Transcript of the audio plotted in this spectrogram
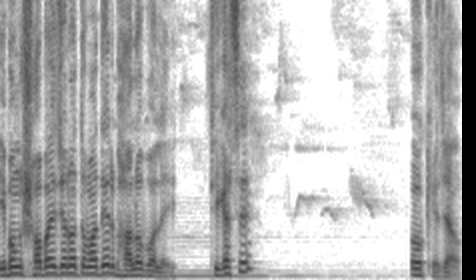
এবং সবাই যেন তোমাদের ভালো বলে, ঠিক আছে? ওকে, যাও।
